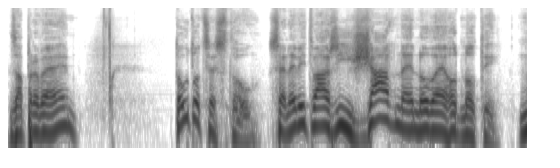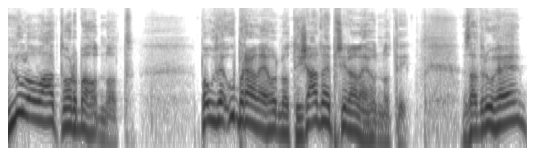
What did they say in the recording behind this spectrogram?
Za prvé, touto cestou se nevytváří žádné nové hodnoty. Nulová tvorba hodnot. Pouze ubrané hodnoty, žádné přidané hodnoty. Za druhé,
